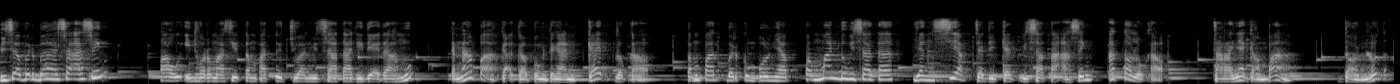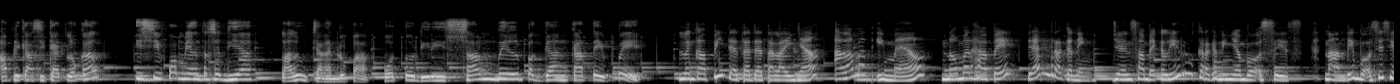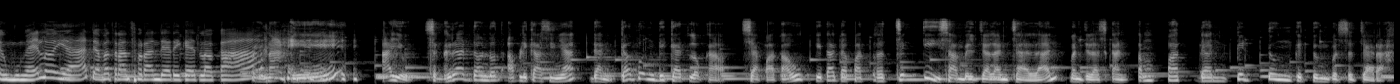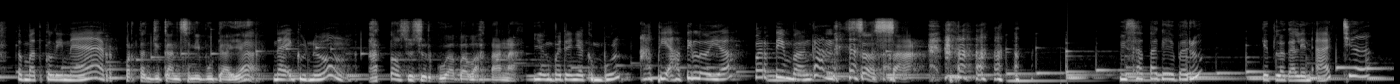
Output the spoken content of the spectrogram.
Bisa berbahasa asing? Tahu informasi tempat tujuan wisata di daerahmu? Kenapa gak gabung dengan guide lokal? Tempat berkumpulnya pemandu wisata yang siap jadi guide wisata asing atau lokal. Caranya gampang. Download aplikasi guide lokal, isi form yang tersedia, lalu jangan lupa foto diri sambil pegang KTP. Lengkapi data-data lainnya, alamat email, nomor HP, dan rekening. Jangan sampai keliru ke rekeningnya Mbok Sis. Nanti Mbok Sis yang bungai lo ya, dapat transferan dari guide lokal. Enak eh? Ayo, segera download aplikasinya dan gabung di guide lokal. Siapa tahu kita dapat rezeki sambil jalan-jalan menjelaskan tempat dan gedung-gedung bersejarah. Tempat kuliner, Pertunjukan seni budaya naik gunung, atau susur gua bawah tanah. yang badannya gembul, hati-hati lo ya, pertimbangkan. Sesak. Wisata gaya baru? Kita lokalin aja.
